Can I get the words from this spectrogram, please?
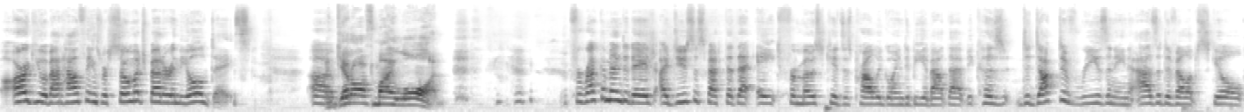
argue about how things were so much better in the old days. Um, get off my lawn. for recommended age, I do suspect that that eight for most kids is probably going to be about that because deductive reasoning as a developed skill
